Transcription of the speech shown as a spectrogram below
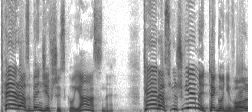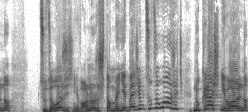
Teraz będzie wszystko jasne. Teraz już wiemy, tego nie wolno, cudzołożyć nie wolno, że to my nie będziemy cudzołożyć. No kraść nie wolno,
